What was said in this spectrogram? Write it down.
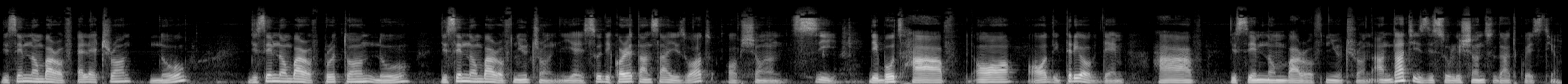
the same number of electron? No. The same number of proton? No. The same number of neutron? Yes. So the correct answer is what? Option C. They both have, or, or the three of them have the same number of neutron. And that is the solution to that question.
